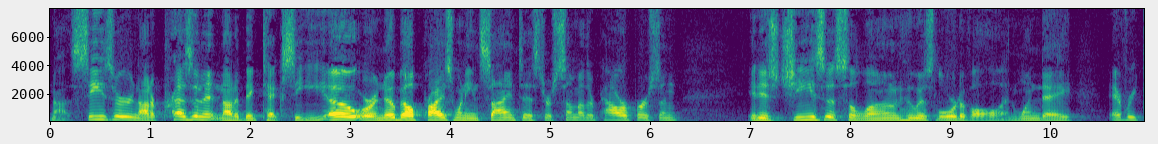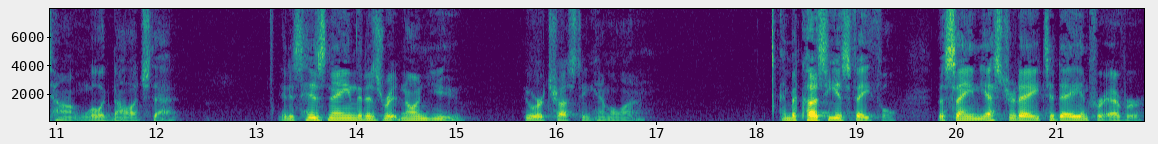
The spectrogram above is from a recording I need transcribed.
not Caesar, not a president, not a big tech CEO or a Nobel Prize winning scientist or some other power person. It is Jesus alone who is Lord of all, and one day every tongue will acknowledge that. It is His name that is written on you who are trusting Him alone. And because He is faithful, the same yesterday, today, and forever,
